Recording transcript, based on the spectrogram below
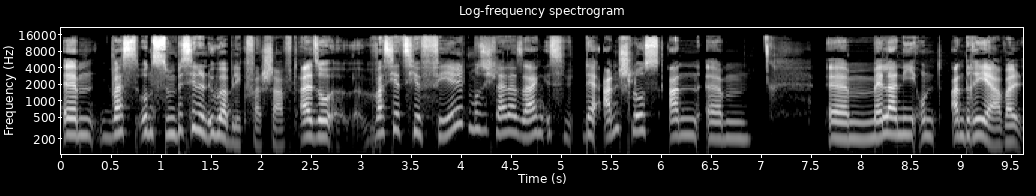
ähm, was uns so ein bisschen einen Überblick verschafft. Also, was jetzt hier fehlt, muss ich leider sagen, ist der Anschluss an ähm, ähm, Melanie und Andrea, weil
